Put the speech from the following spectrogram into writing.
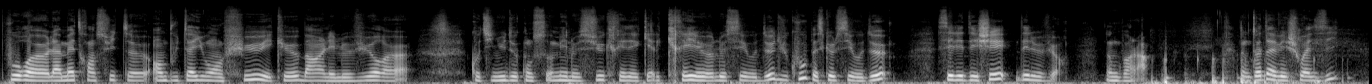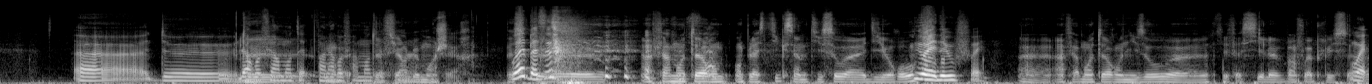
pour la mettre ensuite en bouteille ou en fût et que ben, les levures continuent de consommer le sucre et qu'elles créent le CO2 du coup, parce que le CO2, c'est les déchets des levures. Donc voilà. Donc toi, tu avais choisi euh, de la, de- refermenta- enfin, la refermentation. De faire le moins cher. Ouais, bah, que, c'est- euh, un fermenteur en, en plastique, c'est un petit seau à 10 euros. Ouais, de ouf, ouais. Euh, un fermenteur en ISO, euh, c'est facile 20 fois plus. euh. Ouais.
